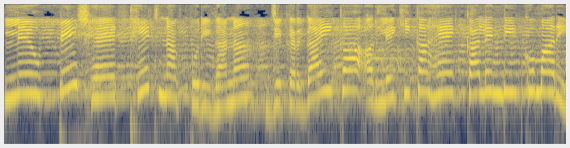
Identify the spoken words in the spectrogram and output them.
ले पेश है ठेठ नागपुरी गाना जेकर गायिका और लेखिका है कालिंदी कुमारी।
